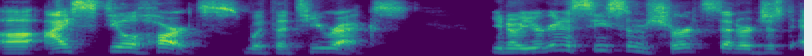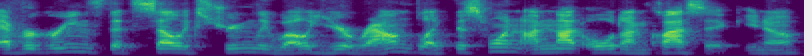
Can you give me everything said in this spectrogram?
Uh, I steal hearts with a T Rex. You know, you're going to see some shirts that are just evergreens that sell extremely well year round. Like this one, I'm not old, I'm classic. You know,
